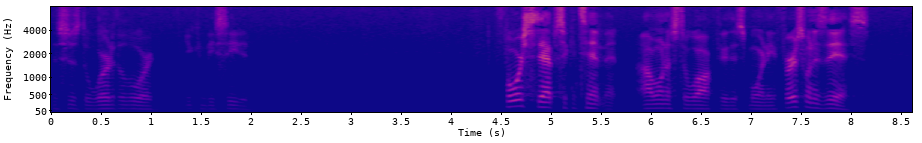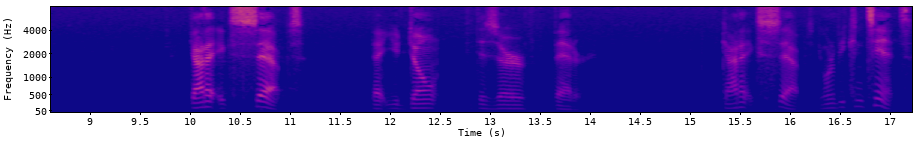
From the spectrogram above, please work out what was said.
This is the word of the Lord. You can be seated. Four steps to contentment I want us to walk through this morning. First one is this got to accept that you don't deserve better. You've got to accept. You want to be content.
